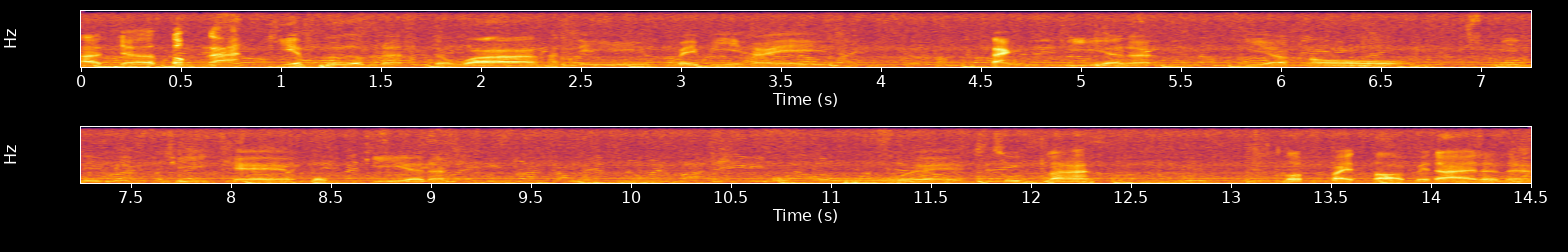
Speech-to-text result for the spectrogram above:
อาจจะต้องการเกียร์เพิ่มนะ แต่ว่าคันนี้ไม่มีให้แต่งเกียร์นะ เกียร์เขามีลิมิตที่แค่ 6 เกียร์นะ โอ้โห สุดละรถไปต่อไม่ได้แล้วนะ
